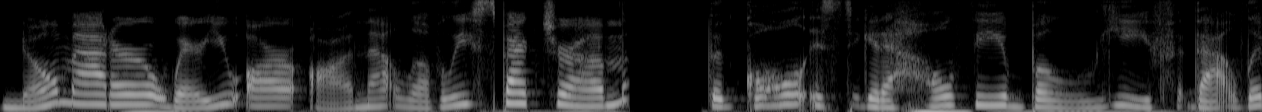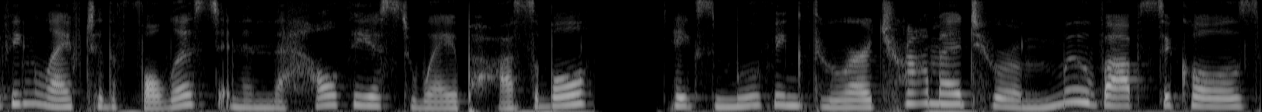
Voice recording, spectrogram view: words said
No matter where you are on that lovely spectrum, the goal is to get a healthy belief that living life to the fullest and in the healthiest way possible takes moving through our trauma to remove obstacles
